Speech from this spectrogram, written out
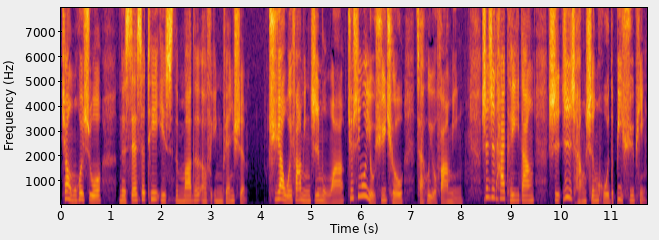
像我们会说 necessity is the mother of invention。需要为发明之母啊，就是因为有需求才会有发明，甚至它可以当是日常生活的必需品。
